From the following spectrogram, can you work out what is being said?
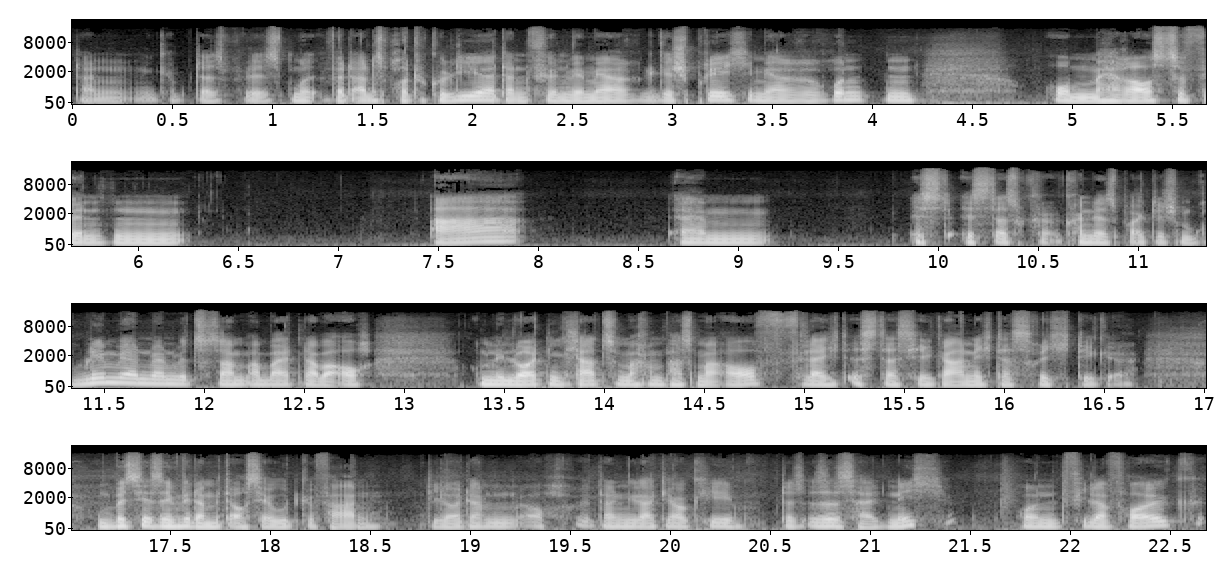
Dann gibt es, es wird alles protokolliert, dann führen wir mehrere Gespräche, mehrere Runden, um herauszufinden, a, ähm, ist, ist das, könnte das praktisch ein Problem werden, wenn wir zusammenarbeiten, aber auch um den Leuten klarzumachen, pass mal auf, vielleicht ist das hier gar nicht das Richtige. Und bisher sind wir damit auch sehr gut gefahren. Die Leute haben auch dann gesagt, ja, okay, das ist es halt nicht und viel Erfolg,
